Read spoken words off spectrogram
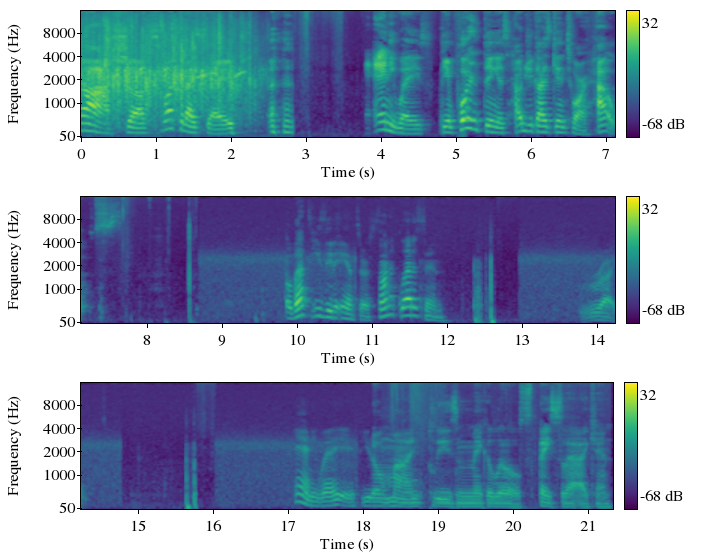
ah, shucks. What could I say? Anyways, the important thing is how did you guys get into our house? Oh, that's easy to answer. Sonic let us in. Right. Anyway, if you don't mind, please make a little space so that I can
